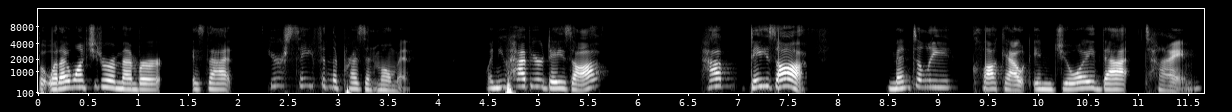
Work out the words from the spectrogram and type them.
But what I want you to remember is that you're safe in the present moment. When you have your days off, have days off. Mentally clock out, enjoy that time.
